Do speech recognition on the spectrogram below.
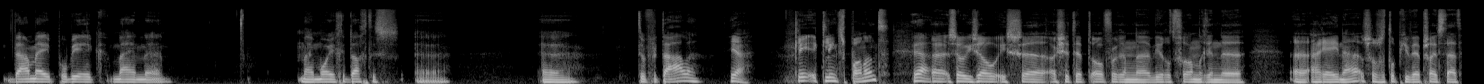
daarmee probeer ik mijn, uh, mijn mooie gedachten uh, te vertalen. Ja. Klink, klinkt spannend. Ja. Uh, sowieso is, uh, als je het hebt over een uh, wereldveranderende arena... zoals het op je website staat,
